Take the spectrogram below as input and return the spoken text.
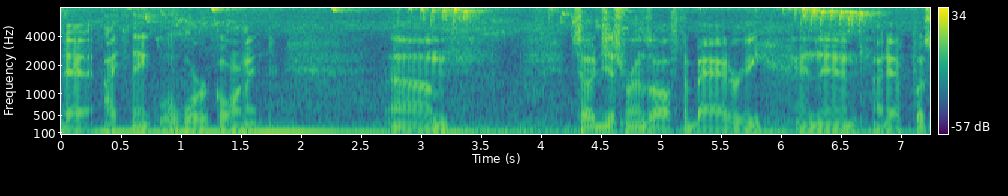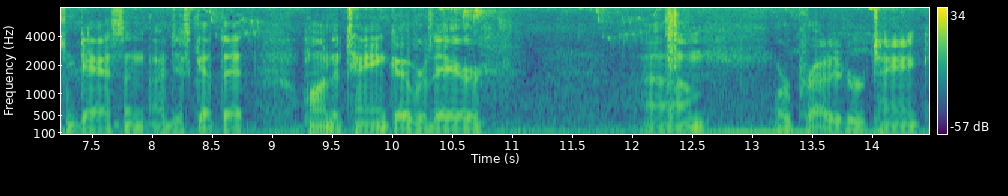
that I think will work on it. Um, so it just runs off the battery and then I'd have to put some gas in. I just got that Honda tank over there um, or Predator tank,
